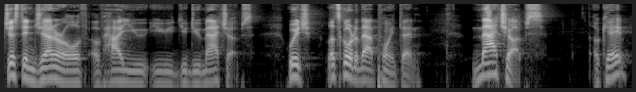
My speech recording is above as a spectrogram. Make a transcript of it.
just in general of, of how you, you you do matchups. Which let's go to that point then. Matchups. Okay,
